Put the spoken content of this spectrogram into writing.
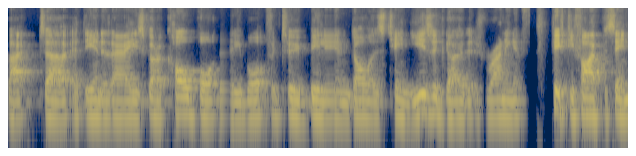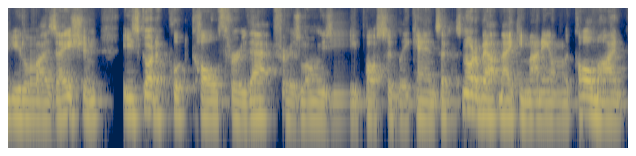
But uh, at the end of the day, he's got a coal port that he bought for $2 billion 10 years ago that's running at 55% utilization. He's got to put coal through that for as long as he possibly can. So it's not about making money on the coal mine,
